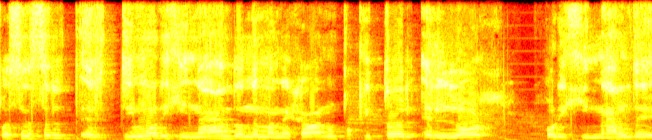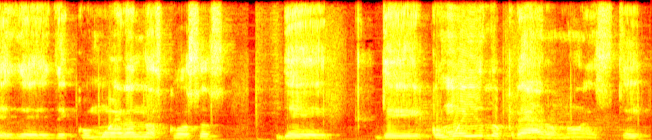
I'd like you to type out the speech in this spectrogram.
pues es el, el team original donde manejaban un poquito el, el lore original de, de- de cómo eran las cosas, de, de cómo ellos lo crearon, ¿no? Este,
